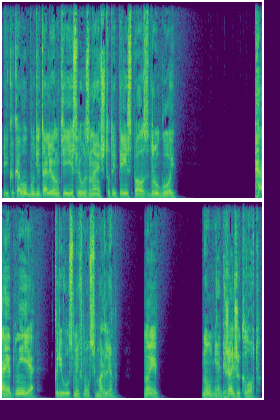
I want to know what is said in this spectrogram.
И каково будет Аленке, если узнает, что ты переспал с другой? А это не я, — криво усмехнулся Марлен. «Ну и... Ну, не обижать же Клод».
